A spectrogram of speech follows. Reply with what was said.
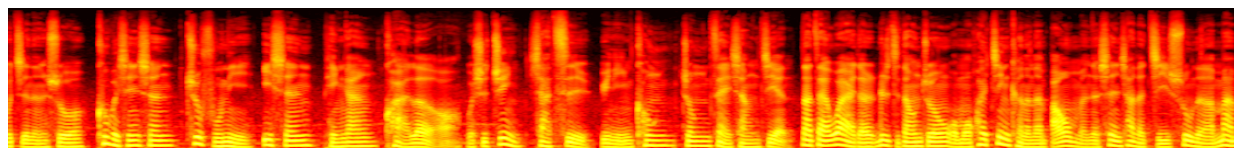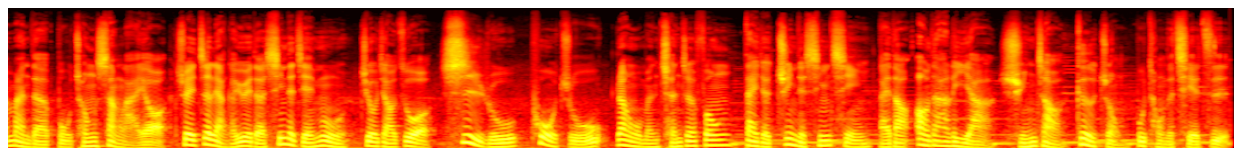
我只能说，Cooper 先生祝福你一生平安。快乐哦，我是俊下次与您空中再相见。那在未来的日子当中，我们会尽可能的把我们的剩下的集数呢，慢慢的补充上来哦。所以这两个月的新的节目就叫做势如破竹，让我们乘着风，带着俊的心情来到澳大利亚寻找各种不同的茄子。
